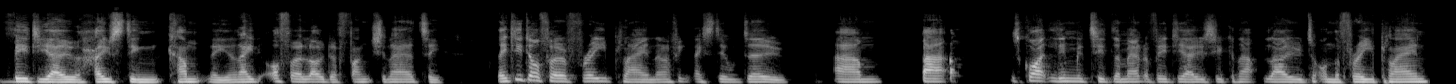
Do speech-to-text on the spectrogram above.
video hosting company, and they offer a load of functionality. They did offer a free plan, and I think they still do. Um, but it's quite limited the amount of videos you can upload on the free plan.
